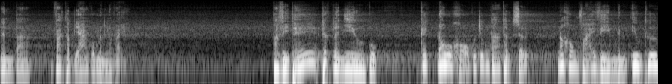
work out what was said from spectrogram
Nên ta phát thập giá của mình là vậy. Và vì thế, rất là nhiều cuộc, cái đau khổ của chúng ta thực sự nó không phải vì mình yêu thương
